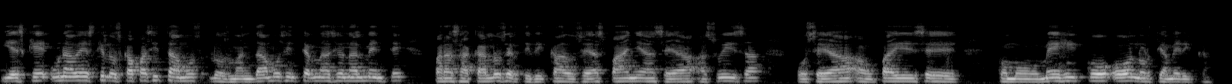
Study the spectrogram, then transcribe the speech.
y es que una vez que los capacitamos, los mandamos internacionalmente para sacar los certificados, sea a España, sea a Suiza o sea a un país como México o Norteamérica.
